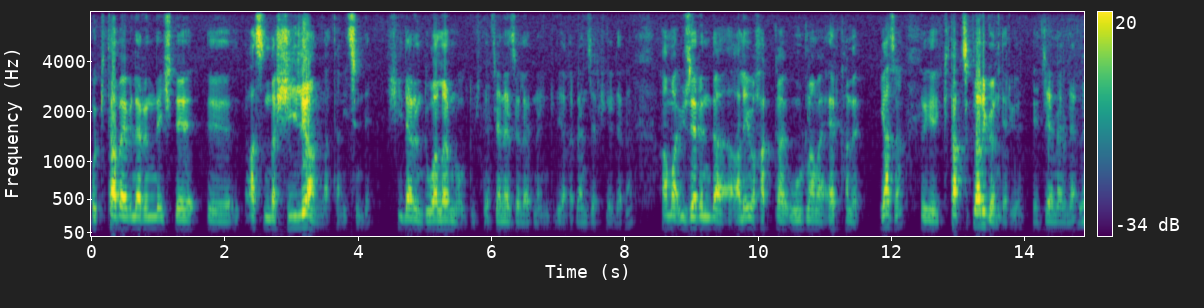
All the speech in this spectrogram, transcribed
O kitap evlerinde işte e, aslında Şiili anlatan içinde. Şiilerin duaların olduğu işte cenazelerine ilgili ya da benzer şeylerle. Ama üzerinde Alevi Hakk'a uğurlama erkanı yazan e, kitapçıkları gönderiyor e, cemevlerine.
